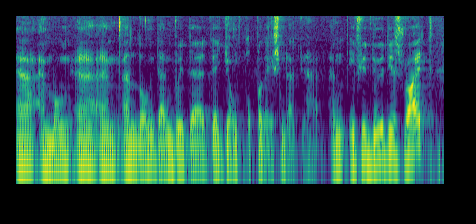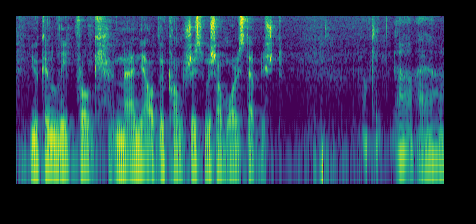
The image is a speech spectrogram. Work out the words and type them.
uh, among, uh, um, along then with the, the young population that you have. And if you do this right, you can leapfrog many other countries which are more established. Okay. Uh, uh,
